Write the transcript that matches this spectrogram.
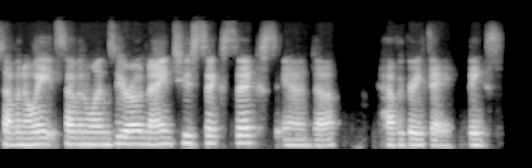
708 710 9266. And uh, have a great day. Thanks.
